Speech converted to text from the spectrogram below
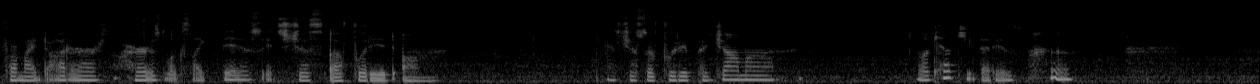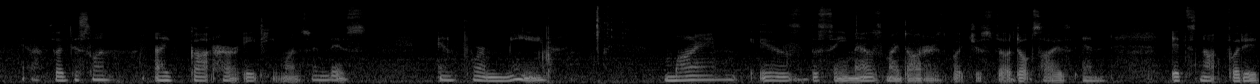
for my daughter hers looks like this it's just a footed um, it's just a footed pajama look how cute that is yeah so this one I got her 18 months in this and for me Mine is the same as my daughter's, but just the adult size, and it's not footed.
